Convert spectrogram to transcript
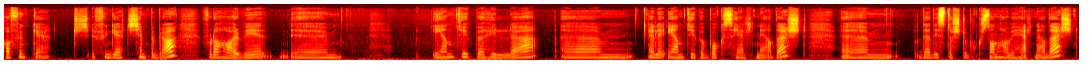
har fungert, fungert kjempebra, for da har vi én eh, type hylle eller én type boks helt nederst. Um, det er de største boksene har vi helt nederst.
